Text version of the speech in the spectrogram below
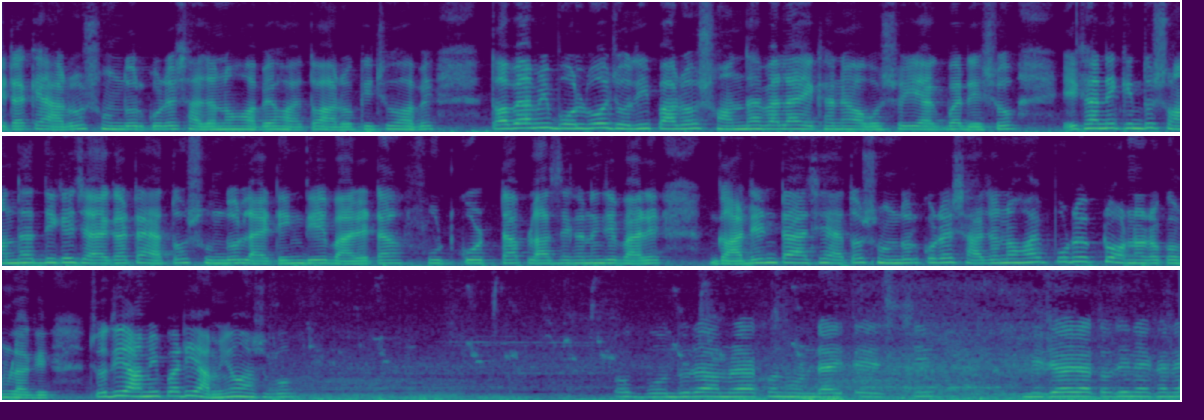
এটাকে আরও সুন্দর করে সাজানো হবে, হয়তো আরও কিছু হবে। তবে আমি বলব, যদি পারো সন্ধ্যাবেলা এখানে অবশ্যই একবার এসো। এখানে কিন্তু সন্ধ্যার দিকে জায়গাটা এত সুন্দর লাইটিং দিয়ে বাইরেটা ফুড কোর্টটা প্লাস এখানে যে বাইরে গার্ডেনটা আছে, এত সুন্দর করে সাজানো হয়, পুরো একটু অন্যরকম লাগে। যদি আমি পারি, আমিও আসব। তো বন্ধুরা, আমরা এখন হুন্ডাইতে এসেছি। বিজয়ের এতদিন এখানে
